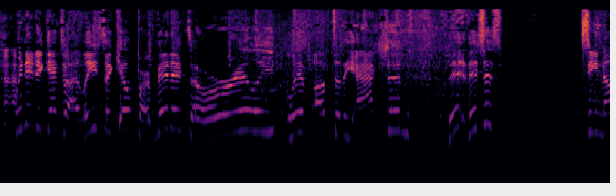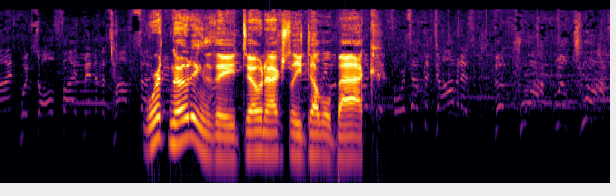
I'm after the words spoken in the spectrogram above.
we need to get to at least a kill per minute to really live up to the action. Th- This is C9 puts all five men on the top side. Worth noting that they don't actually double back. They force out the dominance. The Croc will drop.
